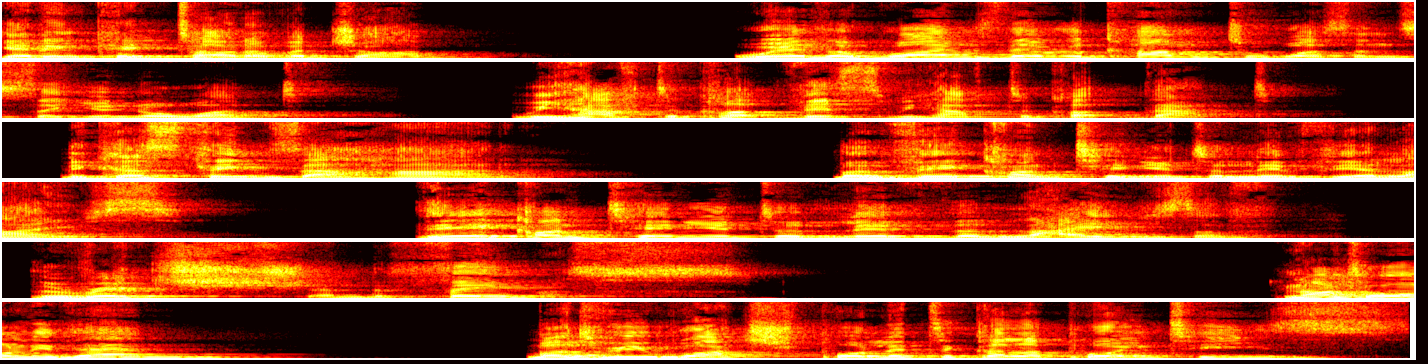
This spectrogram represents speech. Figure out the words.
getting kicked out of a job. We're the ones that will come to us and say, you know what? We have to cut this, we have to cut that because things are hard. But they continue to live their lives. They continue to live the lives of the rich and the famous. Not only them, but we watch political appointees,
